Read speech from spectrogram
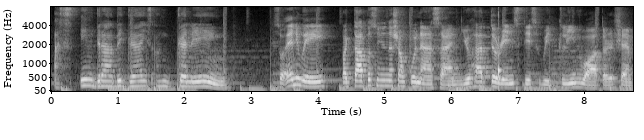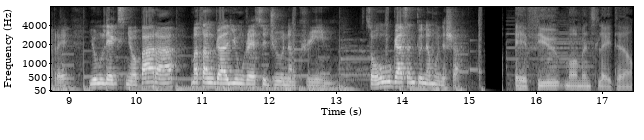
As in, grabe guys, ang galing. So anyway, pagtapos nyo na siyang punasan, you have to rinse this with clean water, syempre, yung legs nyo para matanggal yung residue ng cream. So huhugasan ko na muna siya. A few moments later.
